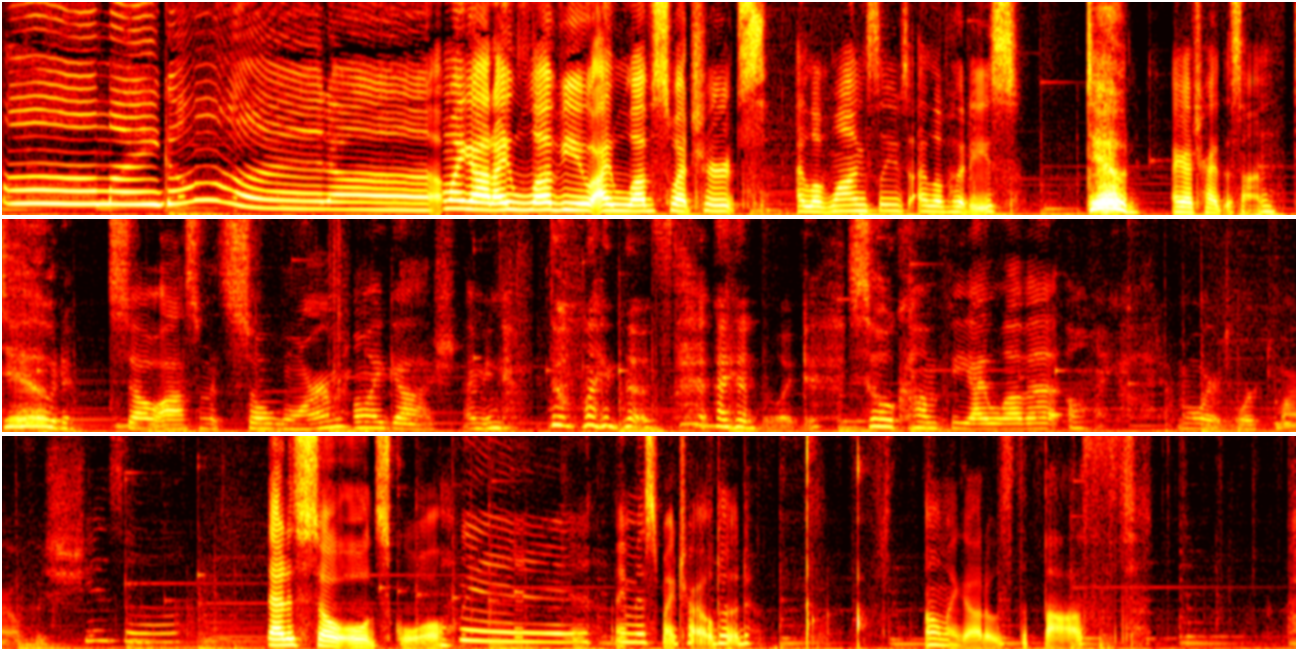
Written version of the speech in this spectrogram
Oh my god. Uh, oh my god, I love you. I love sweatshirts. I love long sleeves. I love hoodies. Dude, I gotta try this on. Dude, so awesome. It's so warm. Oh my gosh. I mean, don't like this. I had to like, it. so comfy. I love it. Oh my gonna wear it to work tomorrow for shizzle. That is so old school. Eh, I miss my childhood. Oh my god, it was the best.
